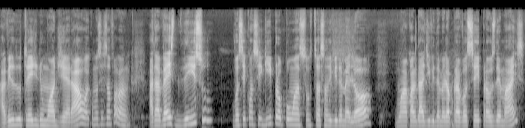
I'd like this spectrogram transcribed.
A vida do trade, de um modo geral, é como vocês estão falando. Através disso, você conseguir propor uma situação de vida melhor, uma qualidade de vida melhor para você e para os demais.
